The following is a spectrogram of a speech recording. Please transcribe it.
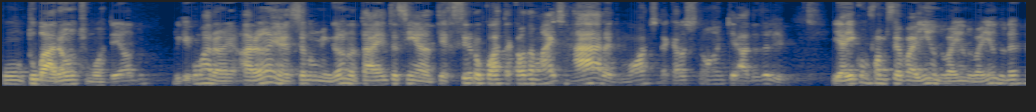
com um tubarão te mordendo do que com aranha. Aranha, se eu não me engano, está entre assim, a terceira ou quarta causa mais rara de morte daquelas que estão ranqueadas ali. E aí, conforme você vai indo, vai indo, vai indo, né?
